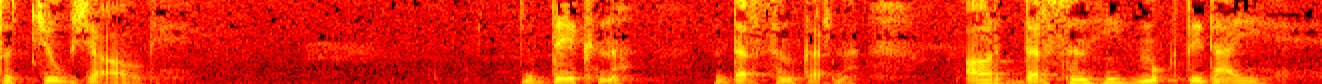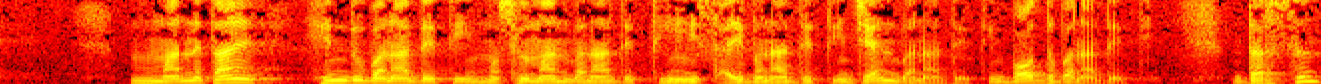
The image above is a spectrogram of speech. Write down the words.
तो चूक जाओगे। देखना, दर्शन करना, और दर्शन ही मुक्तिदायी है। मान्यताएँ हिंदू बना देती, मुसलमान बना देती, ईसाई बना देती, जैन बना देती, बौद्ध बना देती। दर्शन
